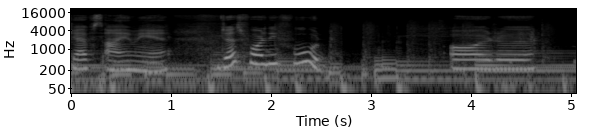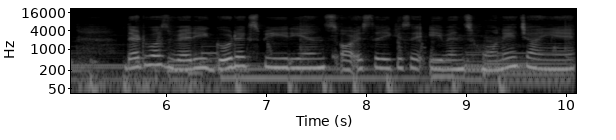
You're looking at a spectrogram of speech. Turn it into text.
شیفس آئے ہوئے ہیں جسٹ فار دی فوڈ اور that was very good experience اور اس طریقے سے ایونٹس ہونے چاہیے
